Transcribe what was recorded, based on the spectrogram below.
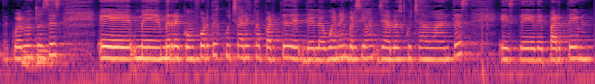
¿de acuerdo? Entonces, eh, me, me, reconforta escuchar esta parte de, la buena inversión, ya lo he escuchado antes, este, de parte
